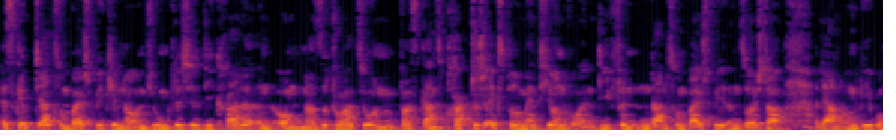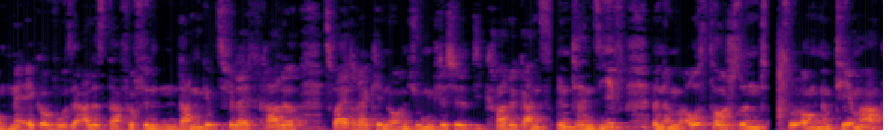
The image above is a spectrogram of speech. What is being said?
es gibt ja zum Beispiel Kinder und Jugendliche, die gerade in irgendeiner Situation was ganz praktisch experimentieren wollen. Die finden dann zum Beispiel in solcher Lernumgebung eine Ecke, wo sie alles dafür finden. Dann gibt's vielleicht gerade zwei, drei Kinder und Jugendliche, die gerade ganz intensiv in einem Austausch sind zu irgendeinem Thema.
